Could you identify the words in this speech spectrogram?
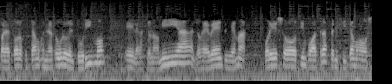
para todos los que estamos en el rubro del turismo, eh, la gastronomía, los eventos y demás. Por eso, tiempo atrás, planificamos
